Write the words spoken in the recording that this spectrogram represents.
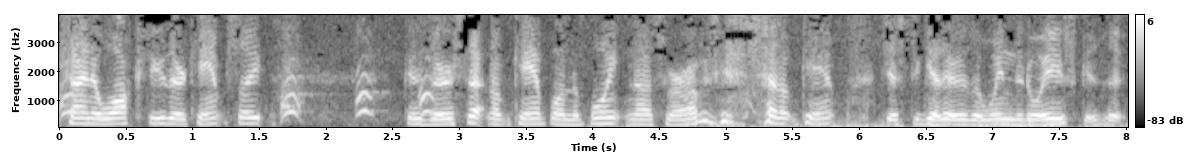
kind of walked through their campsite because they're setting up camp on the point, and that's where I was going to set up camp just to get out of the wind and waves because it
